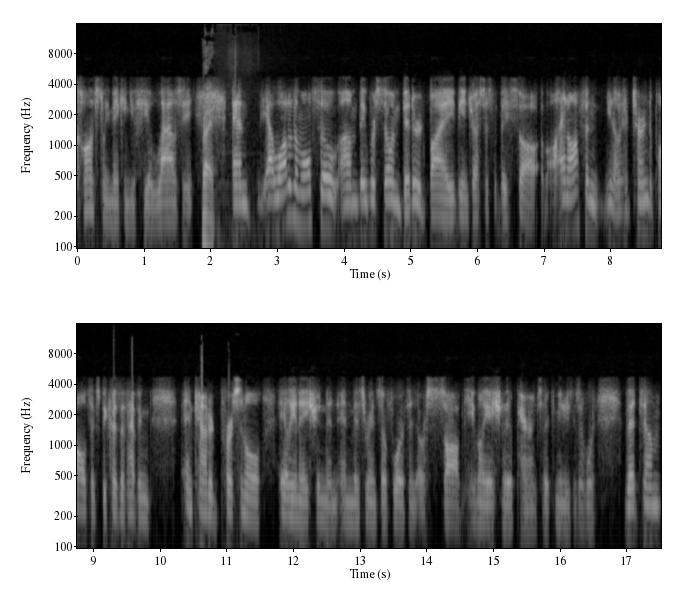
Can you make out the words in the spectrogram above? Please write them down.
constantly making you feel lousy? Right. And yeah, a lot of them also, um, they were so embittered by the injustice that they saw, and often, you know, had turned to politics because of having encountered personal alienation and, and misery and so forth, and, or saw the humiliation of their parents, or their communities, and so forth. That um,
